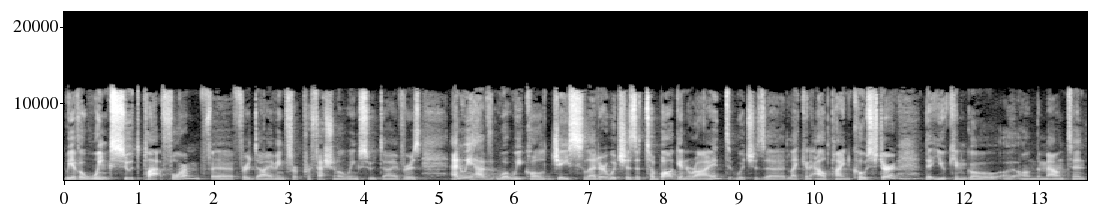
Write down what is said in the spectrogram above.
We have a wingsuit platform uh, for diving for professional wingsuit divers, and we have what we call Jais Sledder, which is a toboggan ride, which is a like an alpine coaster that you can go uh, on the mountain.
